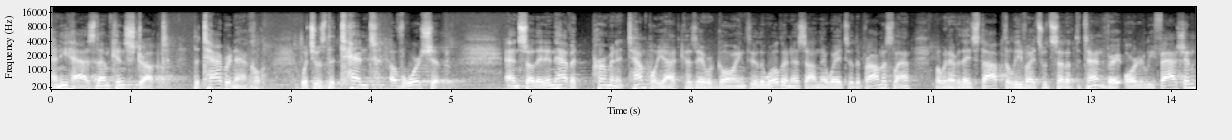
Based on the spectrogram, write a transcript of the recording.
and He has them construct the tabernacle which was the tent of worship. And so they didn't have a permanent temple yet because they were going through the wilderness on their way to the promised land. But whenever they'd stop, the Levites would set up the tent in very orderly fashion.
